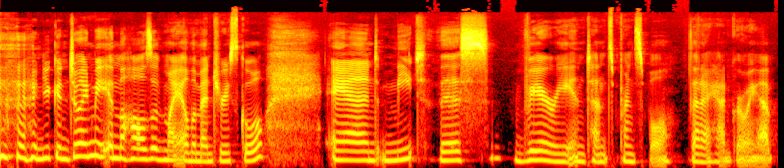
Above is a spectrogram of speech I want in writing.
and you can join me in the halls of my elementary school and meet this very intense principal that I had growing up.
